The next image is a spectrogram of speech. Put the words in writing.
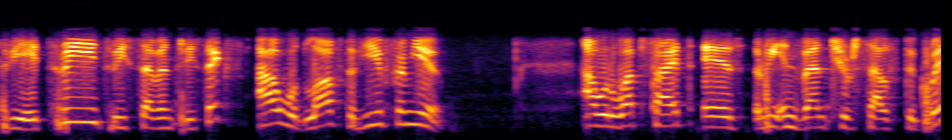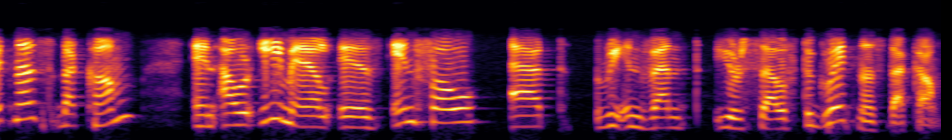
383 3736. I would love to hear from you. Our website is reinventyourselftogreatness.com and our email is info at reinventyourselftogreatness.com.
